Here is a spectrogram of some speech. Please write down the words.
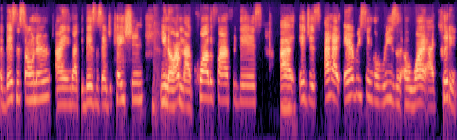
a business owner. I ain't got the business education. You know, I'm not qualified for this. I mm-hmm. it just I had every single reason of why I couldn't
